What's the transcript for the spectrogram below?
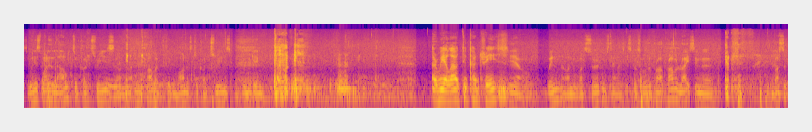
So when is one allowed to cut trees? Or not? I probably didn't want us to cut trees, but then again. Are we allowed to cut trees? Yeah, when, under what circumstances? Because all the pro Prophet writes in the the Lots of,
